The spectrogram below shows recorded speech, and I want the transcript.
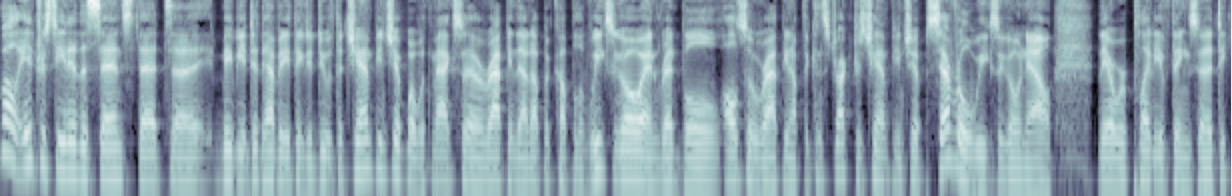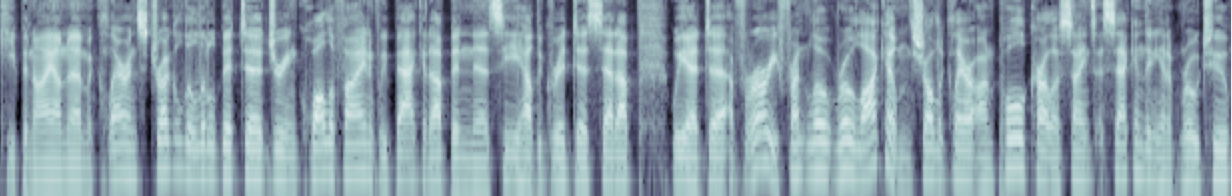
well, interesting in the sense that uh, maybe it didn't have anything to do with the championship, but with Max uh, wrapping that up a couple of weeks ago and Red Bull also wrapping up the Constructors' Championship several weeks ago now, there were plenty of things uh, to keep an eye on. Uh, McLaren struggled a little bit uh, during qualifying. If we back it up and uh, see how the grid set up, we had a Ferrari front low, row lockout. Charles Leclerc on pole, Carlos Sainz second. Then you had a row two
